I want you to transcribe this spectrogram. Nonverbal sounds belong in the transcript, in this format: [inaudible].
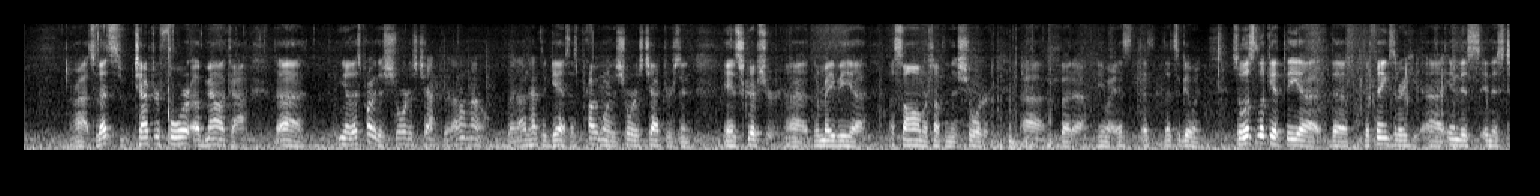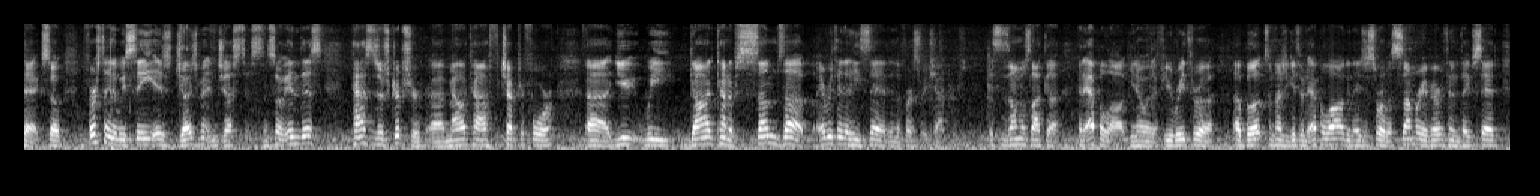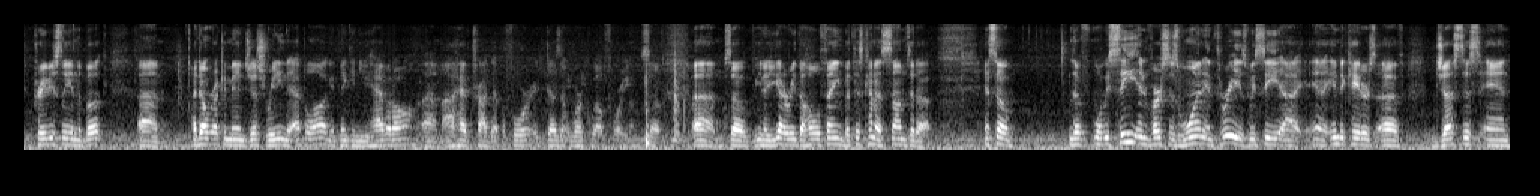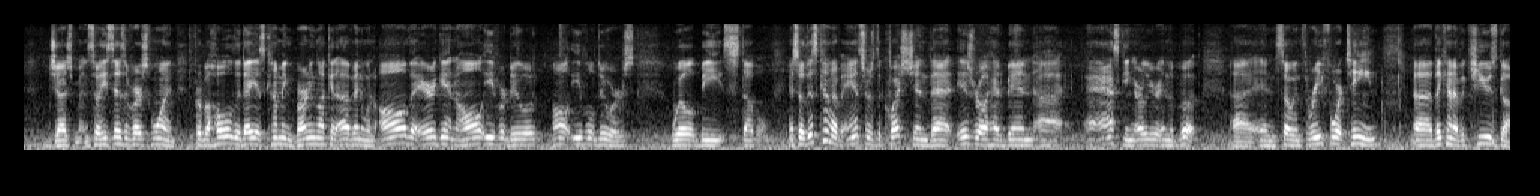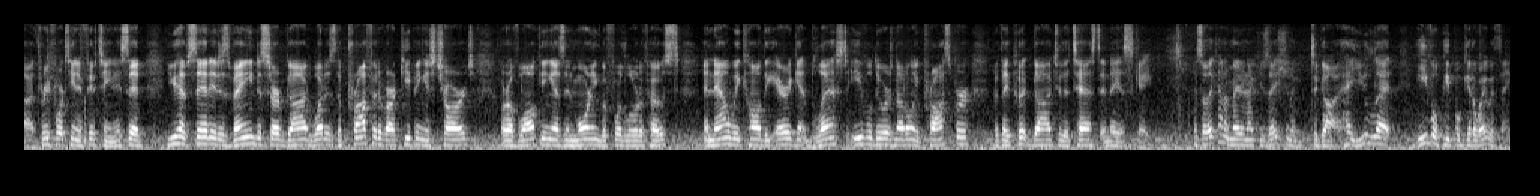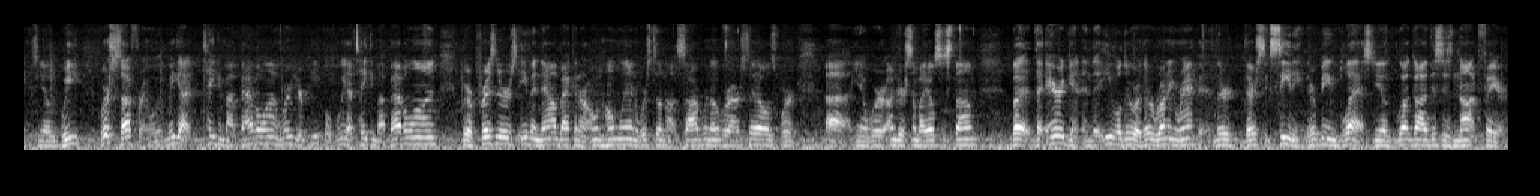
All right, so that's chapter 4 of Malachi. Uh, you know, that's probably the shortest chapter. I don't know, but I'd have to guess. That's probably one of the shortest chapters in, in Scripture. Uh, there may be a, a psalm or something that's shorter. Uh, but uh, anyway, that's, that's, that's a good one. So let's look at the, uh, the, the things that are uh, in, this, in this text. So, first thing that we see is judgment and justice. And so, in this passage of Scripture, uh, Malachi chapter 4, uh, you, we, God kind of sums up everything that He said in the first three chapters. This is almost like a, an epilogue. You know, if you read through a, a book, sometimes you get to an epilogue and there's just sort of a summary of everything that they've said previously in the book. Um, I don't recommend just reading the epilogue and thinking you have it all. Um, I have tried that before. It doesn't work well for you. So, um, so you know, you got to read the whole thing. But this kind of sums it up. And so, the, what we see in verses one and three is we see uh, uh, indicators of justice and judgment. And so he says in verse 1 For behold, the day is coming burning like an oven when all the arrogant and all all evildoers will be stubble. And so this kind of answers the question that Israel had been uh, asking earlier in the book. Uh, and so in 314, uh, they kind of accused God. 314 and 15. They said, You have said it is vain to serve God. What is the profit of our keeping his charge or of walking as in mourning before the Lord of hosts? And now we call the arrogant blessed. Evildoers not only prosper, but they put God to the test and they escape. And so they kind of made an accusation to God. Hey, you let evil people get away with things. You know, we we're suffering. We got taken by Babylon. We're your people. We got taken by Babylon. We are prisoners. Even now, back in our own homeland, we're still not sovereign over ourselves. We're, uh, you know, we're under somebody else's thumb. But the arrogant and the evildoer, they're running rampant. And they're they're succeeding. They're being blessed. You know, God, this is not fair.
